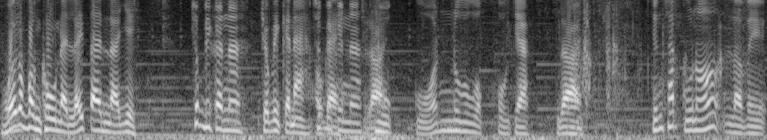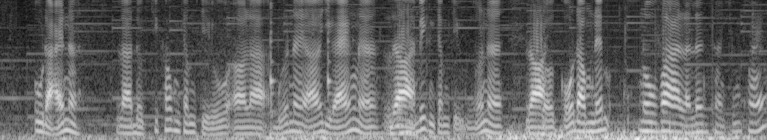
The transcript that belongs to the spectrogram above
với cái phân khu này lấy tên là gì? Tropicana. Tropicana Tropicana rồi. thuộc của Novo Hồ Tràm. Rồi. Chính sách của nó là về ưu đãi nè là được chiết khấu 100 triệu ờ, là bữa nay ở dự án nè Rồi. rồi biết 100 triệu nữa nè. Rồi. Rồi cổ đông nếu Nova là lên sàn chứng khoán.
